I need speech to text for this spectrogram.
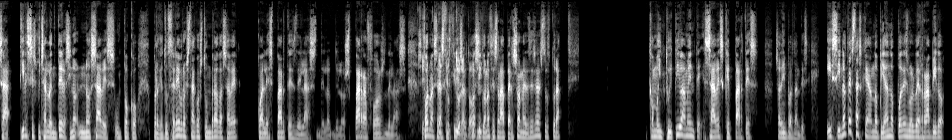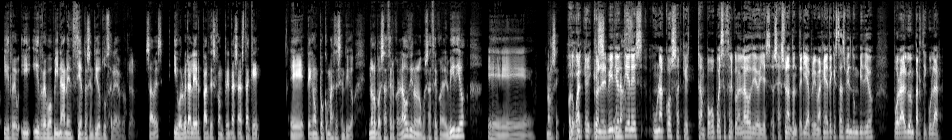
o sea, tienes que escucharlo entero, si no, no sabes un poco, porque tu cerebro está acostumbrado a saber cuáles partes de, las, de, los párrafos, de las formas en las que escribes, sobre todo si conoces a la persona desde esa estructura, como intuitivamente sabes qué partes son importantes. Y si no te estás quedando pillando, puedes volver rápido y, y, rebobinar en cierto sentido tu cerebro, ¿sabes? Y volver a leer partes concretas hasta que eh, tenga un poco más de sentido. No lo puedes hacer con el audio, no lo puedes hacer con el vídeo. Eh, no lo sé. Con, con el vídeo tienes una cosa que tampoco puedes hacer con el audio y es, o sea, es una tontería, pero imagínate que estás viendo un vídeo por algo en particular.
